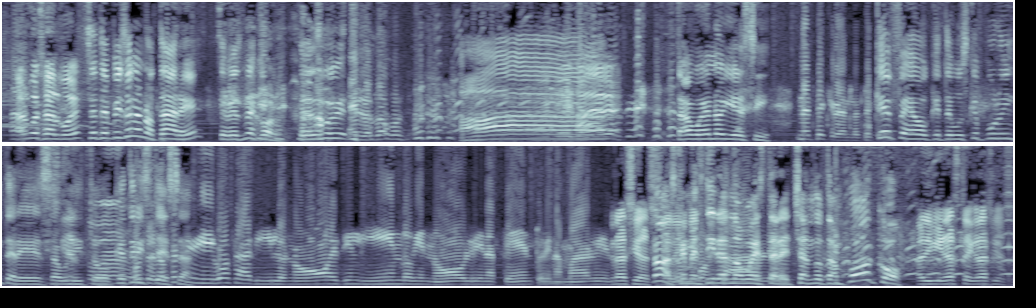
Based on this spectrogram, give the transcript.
Algo es algo, ¿eh? Se te empiezan a notar, ¿eh? Se ves mejor. Te ves muy bien. En los ojos. Ah, está bueno, Jessy. No te creo, no te creo. Qué feo que te busque puro interés, Saulito. Qué O sea, lo tristeza. que te digo, o sea, dilo, no, es bien lindo, bien noble, bien atento, bien amable. Bien Gracias. No, es que mentiras no voy a estar echando tampoco. Adivinaste, gracias.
